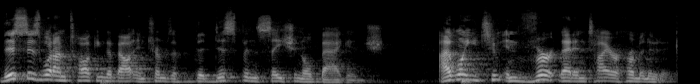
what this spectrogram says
this is what I'm talking about in terms of the dispensational baggage. I want you to invert that entire hermeneutic.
